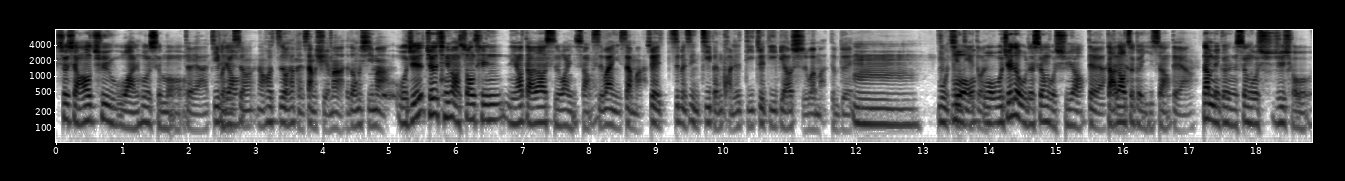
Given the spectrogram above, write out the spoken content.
就想要去玩或什么，对啊，基本上，然后之后他可能上学嘛的东西嘛，我觉得觉得起码双亲你要达到十万以上，十万以上嘛，所以资本是你基本款的低最低标十万嘛，对不对？嗯，目前阶段，我我觉得我的生活需要对啊达到这个以上，对啊，那每个人的生活需求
